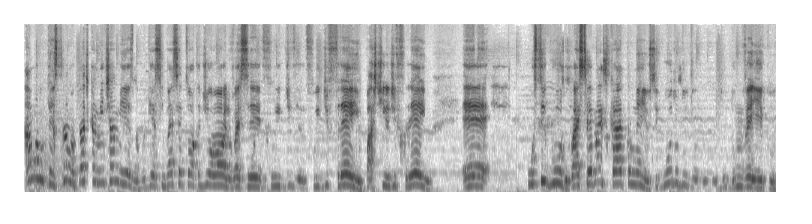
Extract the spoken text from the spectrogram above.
A manutenção é praticamente a mesma, porque assim vai ser troca de óleo, vai ser fluido de, fluido de freio, pastilha de freio. É, o seguro vai ser mais caro também. O seguro do, do, do, de um veículo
